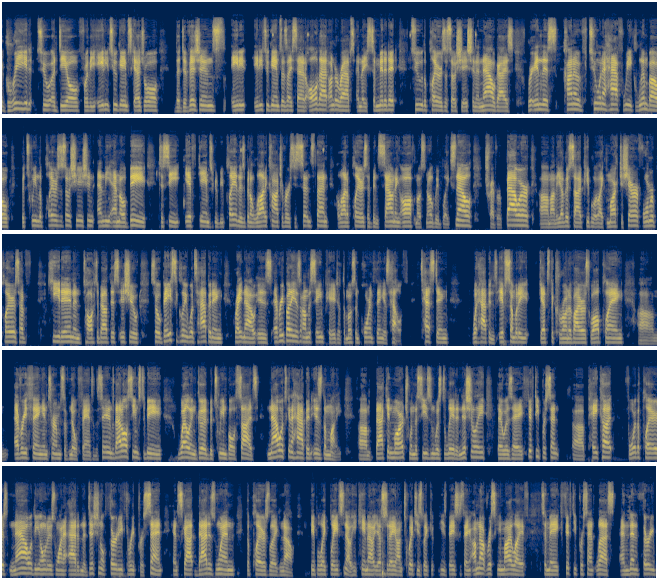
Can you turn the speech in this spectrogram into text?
agreed to a deal for the 82 game schedule, the divisions, 80, 82 games, as I said, all that under wraps, and they submitted it to the Players Association. And now, guys, we're in this kind of two and a half week limbo between the Players Association and the MLB to see if games are going to be played. And there's been a lot of controversy since then. A lot of players have been sounding off, most notably Blake Snell, Trevor Bauer. Um, on the other side, people like Mark Teixeira, former players, have keyed in and talked about this issue. So basically, what's happening right now is everybody is on the same page that the most important thing is health, testing, what happens if somebody gets the coronavirus while playing, um, everything in terms of no fans in the stadiums. That all seems to be well and good between both sides. Now, what's going to happen is the money. Um, back in March, when the season was delayed initially, there was a 50% uh, pay cut for the players. Now the owners want to add an additional 33%. And Scott, that is when the players like, no. People like Blake Snell, he came out yesterday on Twitch. He's like, he's basically saying, I'm not risking my life to make 50% less and then 30,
